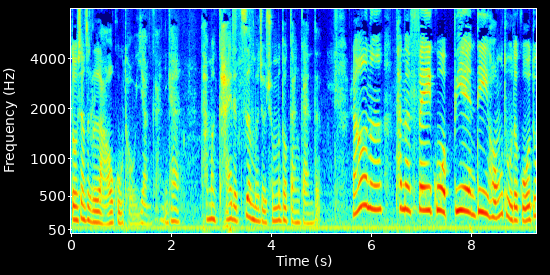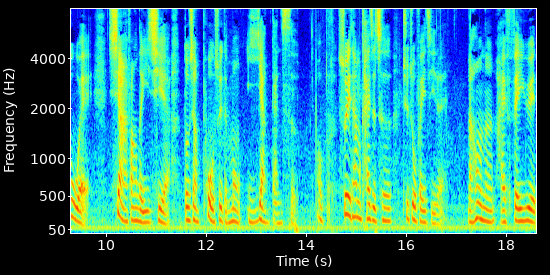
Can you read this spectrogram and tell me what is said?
都像这个老骨头一样干。你看，他们开了这么久，全部都干干的。然后呢，他们飞过遍地红土的国度，哎，下方的一切都像破碎的梦一样干涩哦。所以他们开着车去坐飞机嘞，然后呢，还飞越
